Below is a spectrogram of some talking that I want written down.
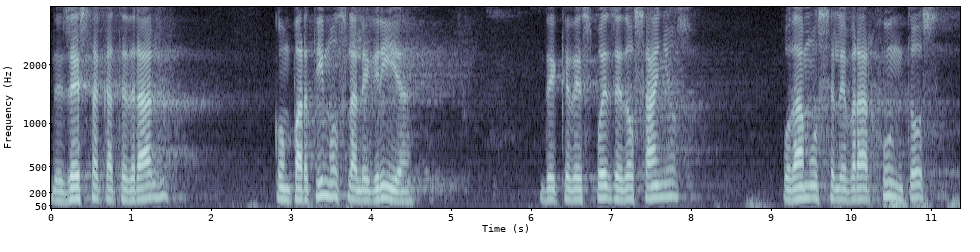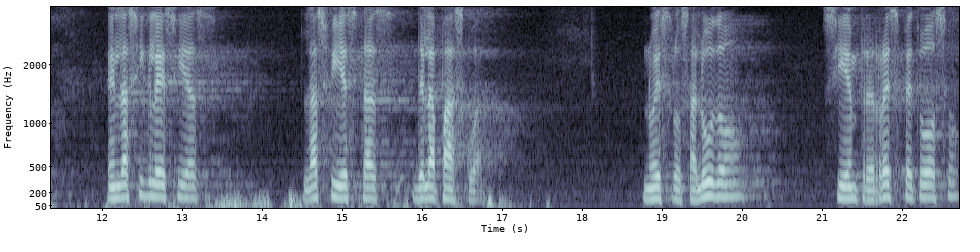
Desde esta catedral compartimos la alegría de que después de dos años podamos celebrar juntos en las iglesias las fiestas de la Pascua. Nuestro saludo, siempre respetuoso,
